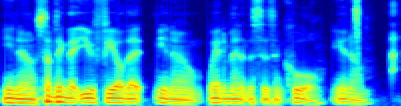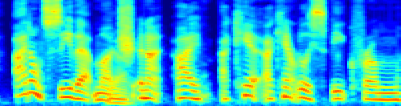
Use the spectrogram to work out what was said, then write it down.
you know something that you feel that you know wait a minute this isn't cool you know? I don't see that much, and I, I, I can't, I can't really speak from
